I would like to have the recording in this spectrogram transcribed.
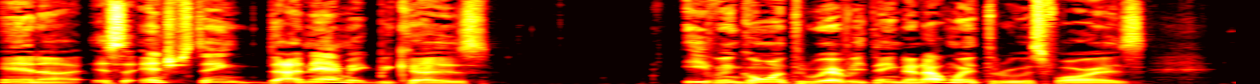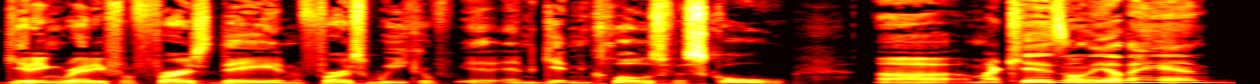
And, uh, it's an interesting dynamic because even going through everything that I went through as far as getting ready for first day and first week of, and getting clothes for school, uh, my kids, on the other hand,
